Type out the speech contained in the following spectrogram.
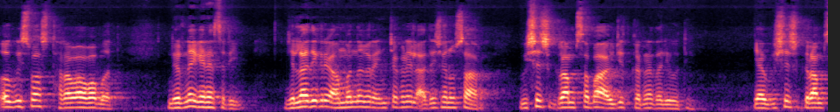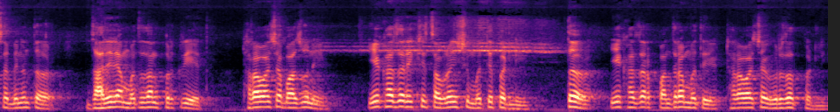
अविश्वास ठरावाबाबत निर्णय घेण्यासाठी जिल्हाधिकारी अहमदनगर यांच्याकडील आदेशानुसार विशेष ग्रामसभा आयोजित करण्यात आली होती. या विशेष ग्रामसभेनंतर झालेल्या मतदान प्रक्रियेत ठरावाच्या बाजूने एक हजार एकशे चौऱ्याऐंशी मते पडली तर एक हजार पंधरा मते ठरावाच्या विरोधात पडली.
